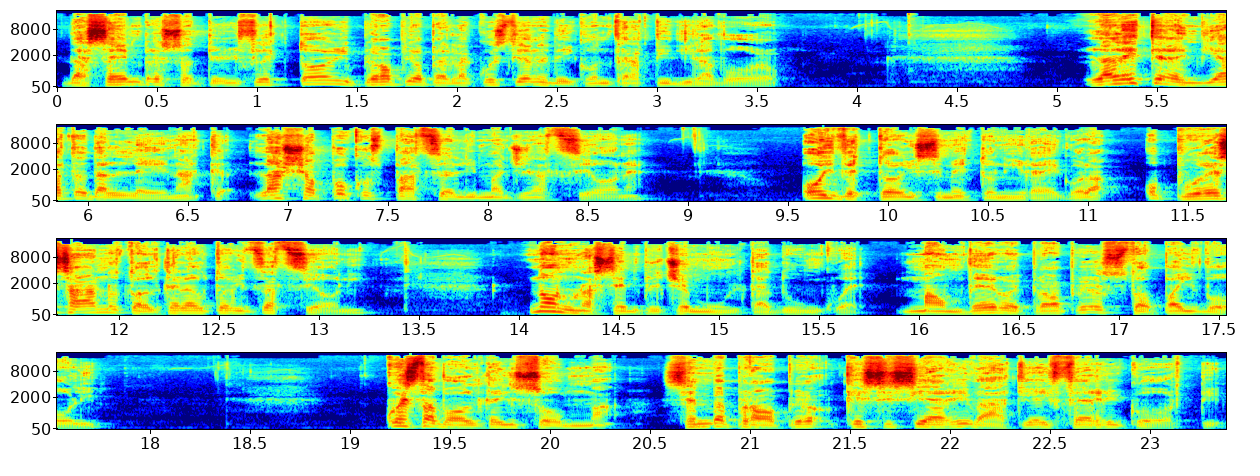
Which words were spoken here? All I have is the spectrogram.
da sempre sotto i riflettori proprio per la questione dei contratti di lavoro. La lettera inviata dall'ENAC lascia poco spazio all'immaginazione o i vettori si mettono in regola, oppure saranno tolte le autorizzazioni. Non una semplice multa, dunque, ma un vero e proprio stop ai voli. Questa volta, insomma, sembra proprio che si sia arrivati ai ferri corti.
